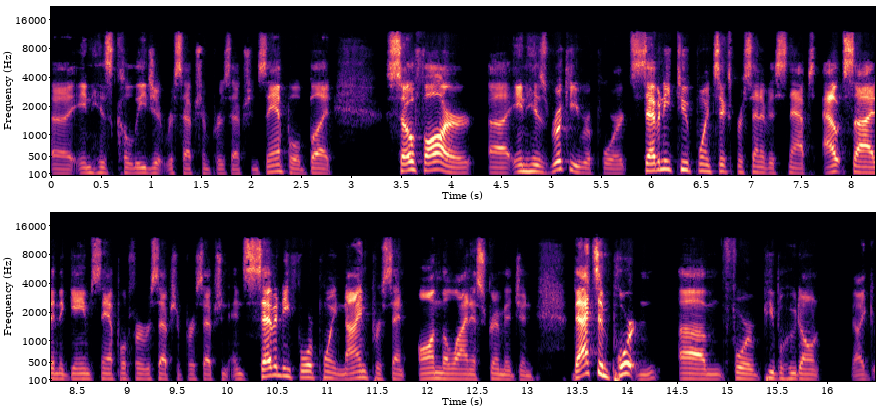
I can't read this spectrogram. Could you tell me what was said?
uh, in his collegiate reception perception sample. But so far uh, in his rookie report, 72.6% of his snaps outside in the game sampled for reception perception and 74.9% on the line of scrimmage. And that's important um, for people who don't like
